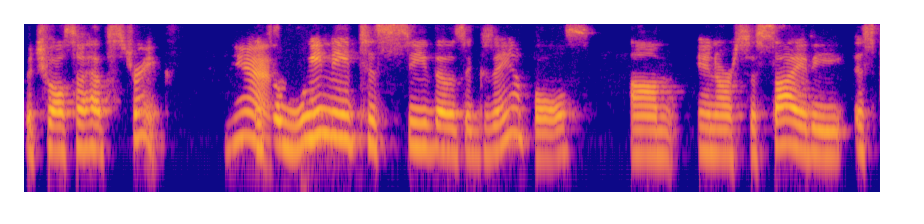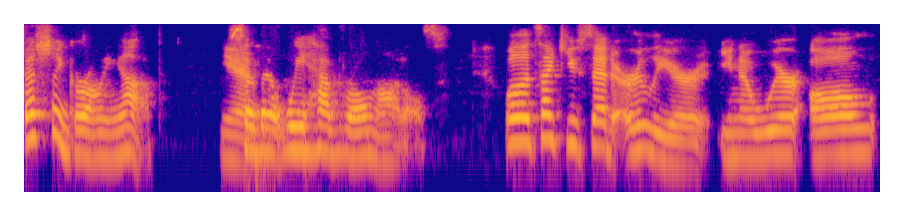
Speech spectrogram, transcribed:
but you also have strength. Yeah so we need to see those examples um, in our society especially growing up yeah. so that we have role models. Well it's like you said earlier you know we're all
